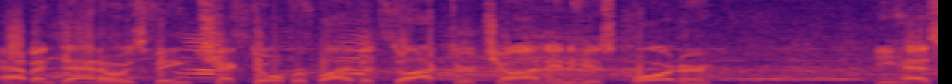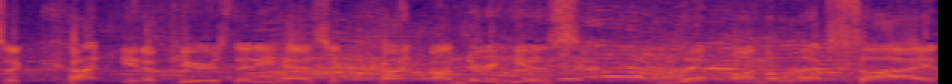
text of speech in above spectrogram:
Avendano is being checked over by the doctor, John, in his corner. He has a cut. It appears that he has a cut under his lip on the left side.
